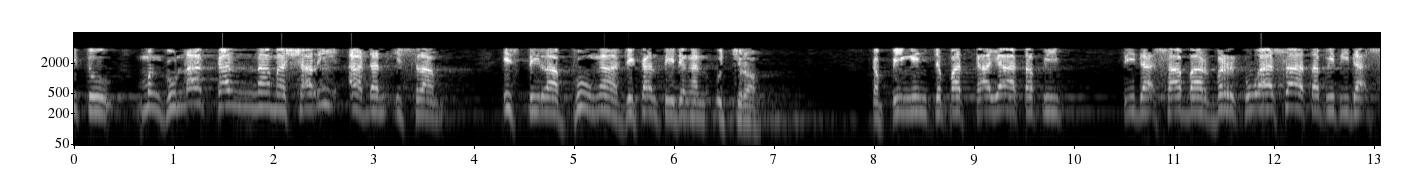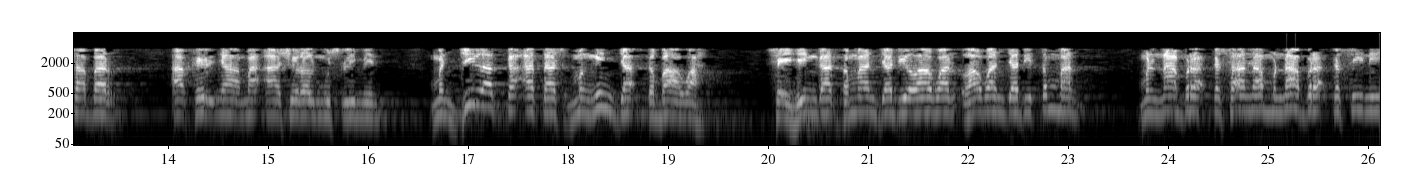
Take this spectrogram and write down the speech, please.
itu menggunakan nama syariah dan Islam. Istilah bunga diganti dengan ujroh. Kepingin cepat kaya tapi tidak sabar. Berkuasa tapi tidak sabar. Akhirnya ma'asyiral muslimin. Menjilat ke atas, menginjak ke bawah. Sehingga teman jadi lawan, lawan jadi teman. Menabrak ke sana, menabrak ke sini.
